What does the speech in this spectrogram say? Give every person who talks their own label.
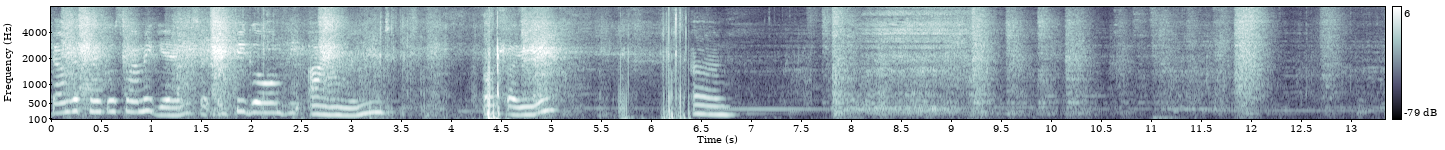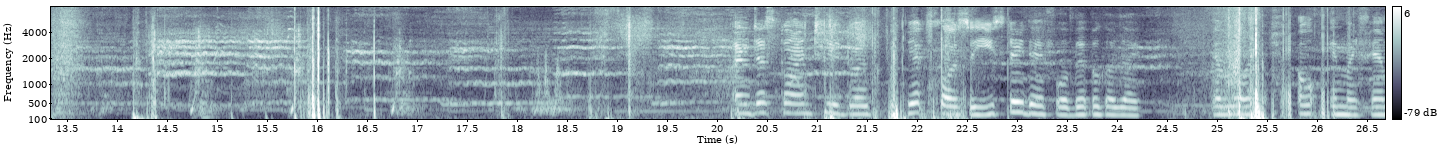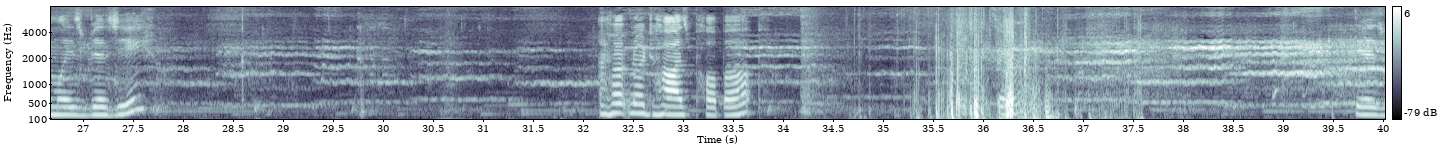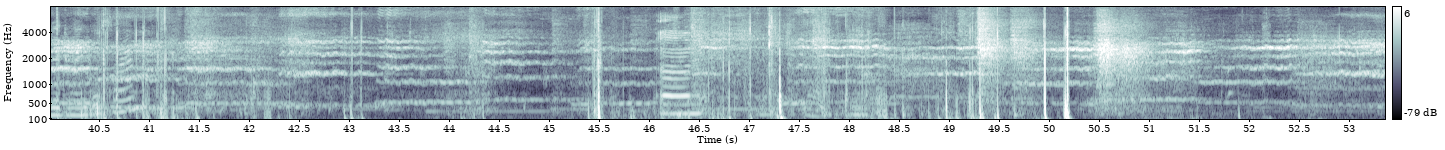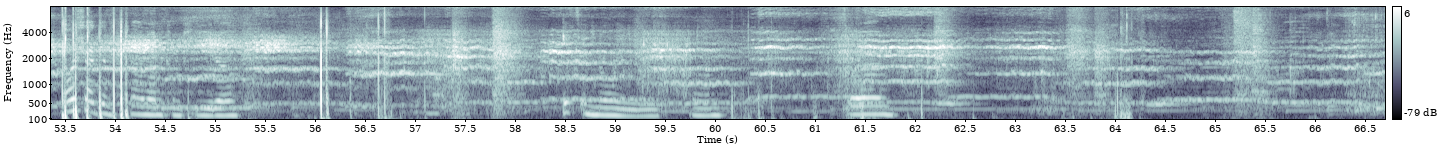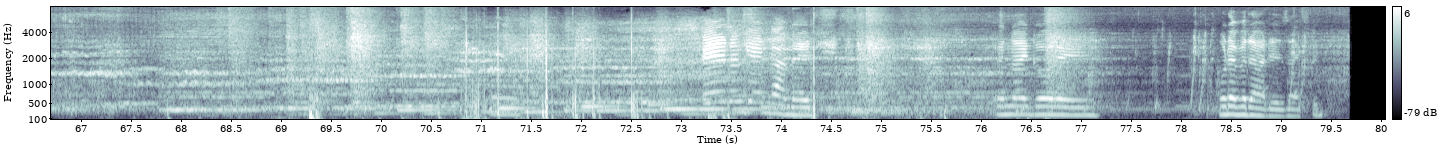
Speaker 1: found the twinkle slime again. So if you go on the island, I'll show you. Um. I'm just going to go a bit closer. You stay there for a bit because I everyone oh in my family is busy. I hope no cars pop up. There's slime. Um I wish I could film on computer. It's annoying. Um, and I'm getting damaged. And I got a whatever that is. I could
